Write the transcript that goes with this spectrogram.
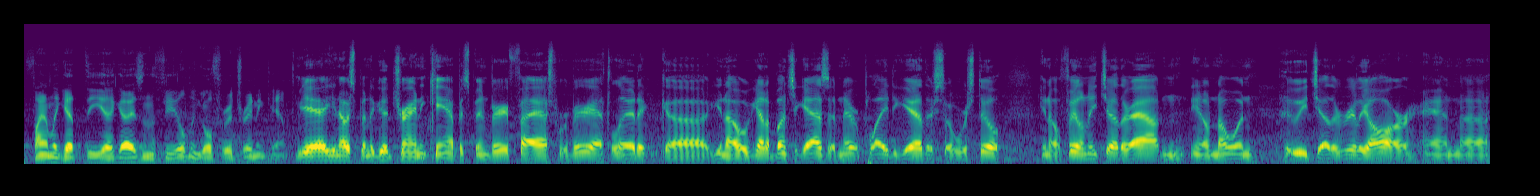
finally get the uh, guys in the field and go through a training camp? Yeah, you know, it's been a good training camp. It's been very fast. We're very athletic. Uh, you know, we got a bunch of guys that have never played together, so we're still, you know, feeling each other out and you know knowing who each other really are. And uh,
